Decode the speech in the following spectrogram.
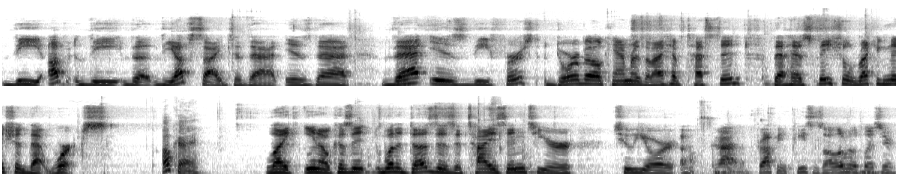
the up the, the the upside to that is that that is the first doorbell camera that I have tested that has facial recognition that works. Okay. Like you know, because it what it does is it ties into your to your oh god, I'm dropping pieces all over the place here.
